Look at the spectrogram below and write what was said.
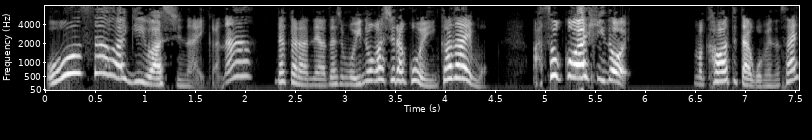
大騒ぎはしないかな。だからね、私も井の頭公園行かないもん。あそこはひどい。まあ、変わってたらごめんなさい。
